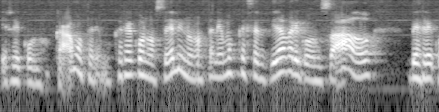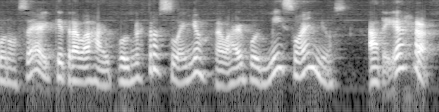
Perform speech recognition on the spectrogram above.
reconozcamos, tenemos que reconocer y no nos tenemos que sentir avergonzados de reconocer que trabajar por nuestros sueños, trabajar por mis sueños, a tierra.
